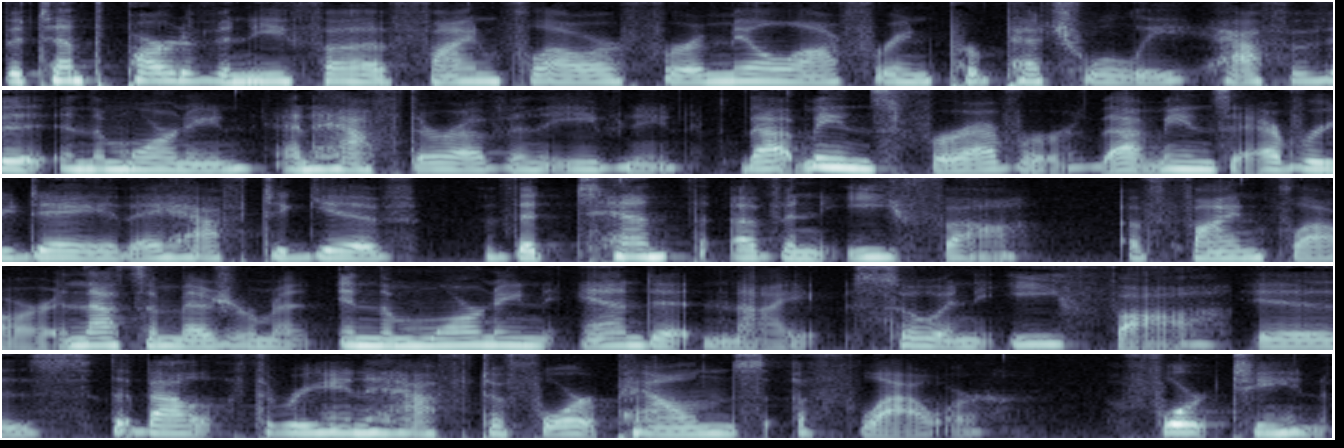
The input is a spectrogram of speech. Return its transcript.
The tenth part of an ephah of fine flour for a meal offering perpetually, half of it in the morning and half thereof in the evening. That means forever. That means every day they have to give the tenth of an ephah of fine flour, and that's a measurement in the morning and at night. So an ephah is about three and a half to four pounds of flour. 14.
